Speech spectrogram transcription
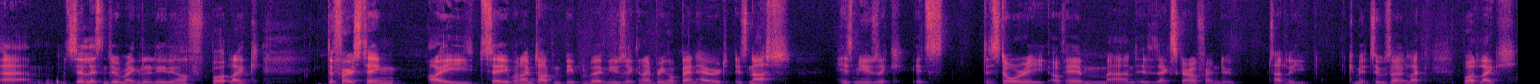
Um, still listen to him regularly enough, but like the first thing I say when I'm talking to people about music and I bring up Ben Howard is not his music. It's the story of him and his ex girlfriend who sadly commit suicide. Like, but like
